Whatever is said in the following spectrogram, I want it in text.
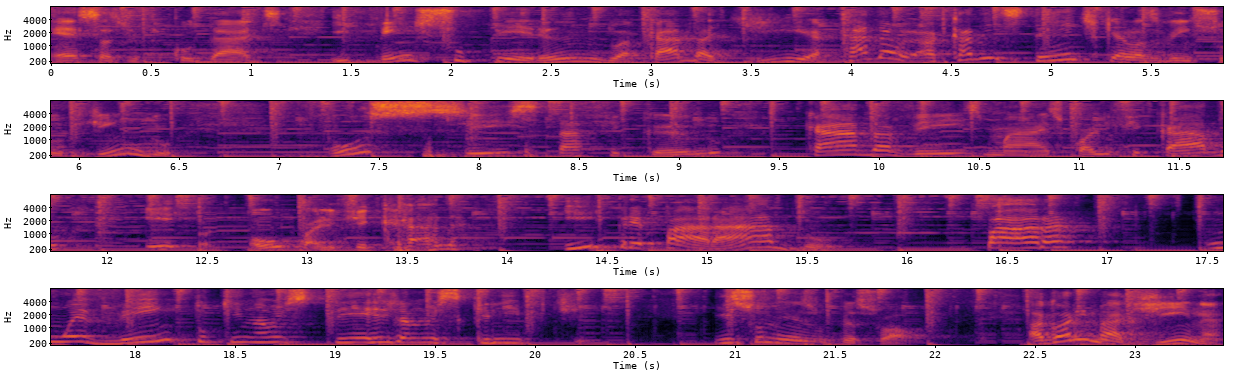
essas dificuldades e vem superando a cada dia, a cada, a cada instante que elas vêm surgindo, você está ficando cada vez mais qualificado e, ou qualificada e preparado para um evento que não esteja no script. Isso mesmo, pessoal. Agora imagina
